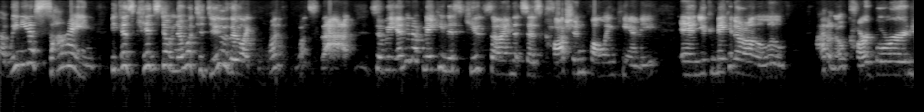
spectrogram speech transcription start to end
ah, we need a sign because kids don't know what to do. They're like, what, what's that? So we ended up making this cute sign that says caution falling candy. And you can make it out on a little, I don't know, cardboard,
